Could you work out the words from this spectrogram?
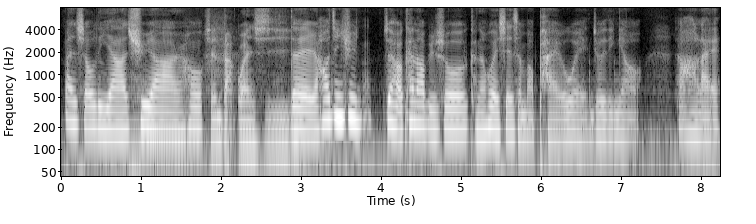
伴手礼啊去啊，然后先打关系，对，然后进去最好看到，比如说可能会有些什么牌位，你就一定要然后来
